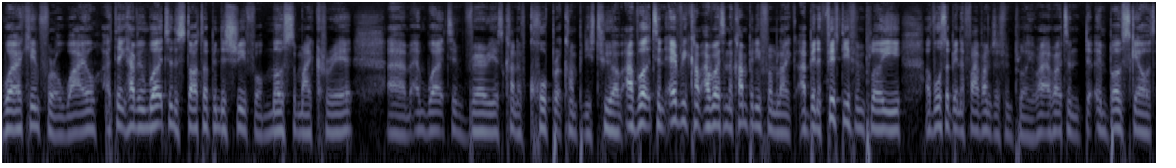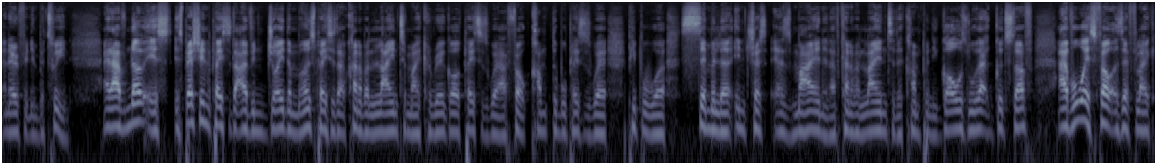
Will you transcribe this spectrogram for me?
working for a while. I think having worked in the startup industry for most of my career um, and worked in various kind of corporate companies too. I've, I've worked in every com- I worked in a company from like I've been a 50th employee. I've also been a 500th employee. Right, I've worked in in both scales and everything in between. And I've noticed, especially in the places that I've enjoyed the most, places that kind of aligned to my career goals, places where I felt comfortable, places where people were similar interests as mine, and I've kind of aligned to the company goals and all that good stuff. I've always felt as if like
